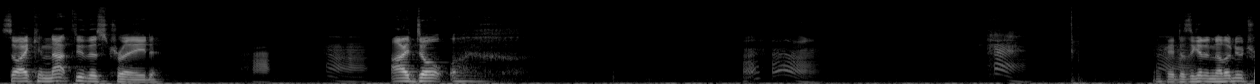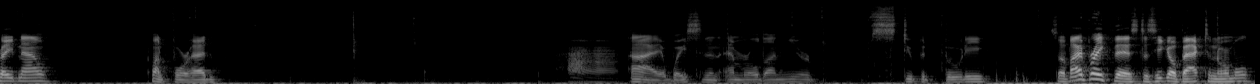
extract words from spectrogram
So I cannot do this trade. I don't... Okay, does he get another new trade now? Come on, forehead. I wasted an emerald on your stupid booty. So if I break this, does he go back to normal?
